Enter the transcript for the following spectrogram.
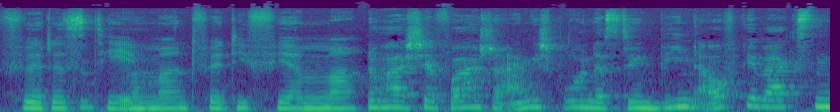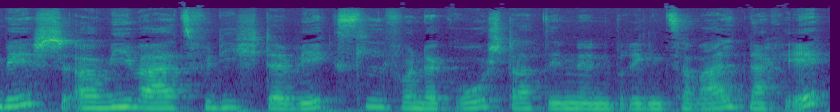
für das Thema und für die Firma. Du hast ja vorher schon angesprochen, dass du in Wien aufgewachsen bist. Äh, Wie war jetzt für dich der Wechsel von der Großstadt in den Bregenzer Wald nach Eck?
